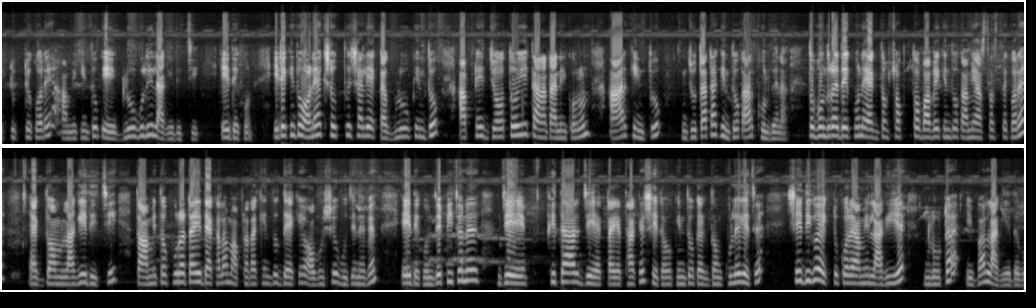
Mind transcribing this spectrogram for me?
একটু একটু করে আমি কিন্তু এই গ্লুগুলি লাগিয়ে দিচ্ছি। এই দেখুন, এটা কিন্তু অনেক শক্তিশালী একটা গ্লু কিন্তু। আপনি যতই টানাটানি করুন, আর কিন্তু জুতাটা কিন্তু আর খুলবে না। তো বন্ধুরা দেখুন, একদম শক্তভাবে কিন্তু আমি আস্তে আস্তে করে একদম লাগিয়ে দিচ্ছি। তো আমি তো পুরোটাই দেখালাম, আপনারা কিন্তু দেখে অবশ্যই বুঝে নেবেন। এই দেখুন, যে পিছনের যে ফিতার যে একটা ইয়ে থাকে, সেটাও কিন্তু একদম খুলে গেছে। সেদিকেও একটু করে আমি লাগিয়ে গ্লুটা এবার লাগিয়ে দেব।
